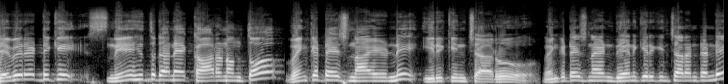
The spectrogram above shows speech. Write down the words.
చెవిరెడ్డికి స్నేహితుడనే కారణంతో వెంకటేష్ నాయుడిని ఇరికించారు. వెంకటేష్ నాయుడిని దేనికి ఇరికించారంటండి?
